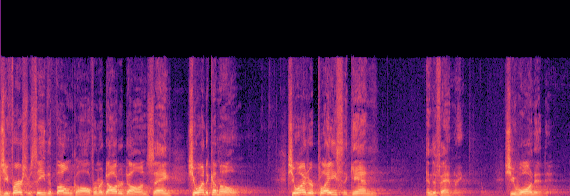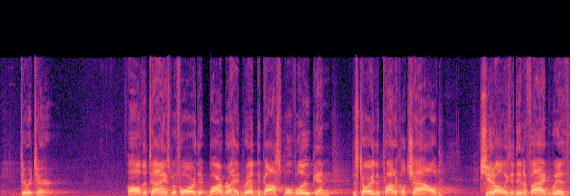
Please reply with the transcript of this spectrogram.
she first received the phone call from her daughter Dawn saying she wanted to come home. She wanted her place again in the family. She wanted to return. All the times before that Barbara had read the Gospel of Luke and the story of the prodigal child, she had always identified with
